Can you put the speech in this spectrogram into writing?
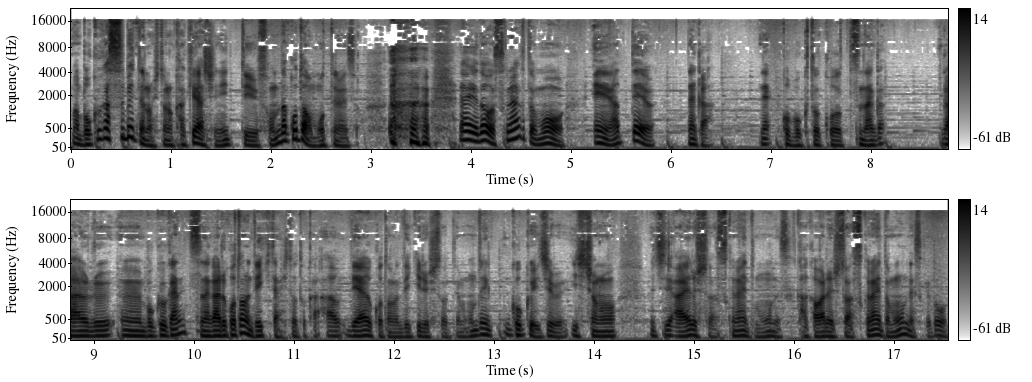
まあ、僕が全ての人の架け橋にっていうそんなことは思ってないですよ。だけど少なくとも縁あってなんかねこう僕とこうつながる、うん、僕がねつながることのできた人とか出会うことのできる人って本当にごく一部一緒のうちで会える人は少ないと思うんです。関われる人は少ないと思うんですけど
